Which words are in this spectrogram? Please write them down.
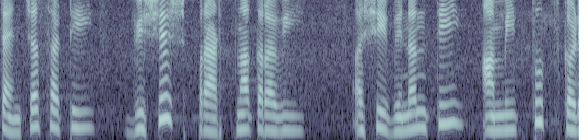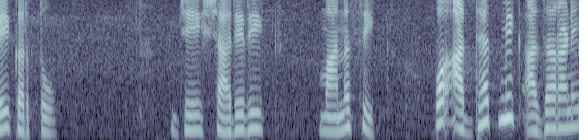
त्यांच्यासाठी विशेष प्रार्थना करावी अशी विनंती आम्ही तूचकडे करतो. जे शारीरिक मानसिक व आध्यात्मिक आजाराने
